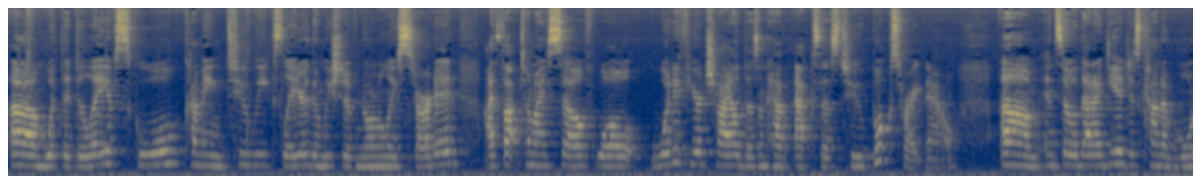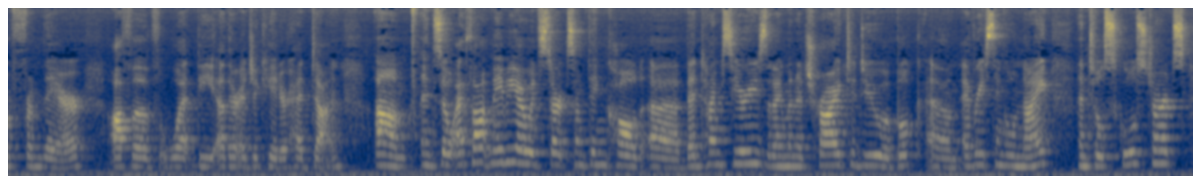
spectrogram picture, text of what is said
Um, with the delay of school coming two weeks later than we should have normally started, I thought to myself, well, what if your child doesn't have access to books right now? Um, and so that idea just kind of morphed from there off of what the other educator had done. Um, and so I thought maybe I would start something called a bedtime series that I'm going to try to do a book um, every single night until school starts.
